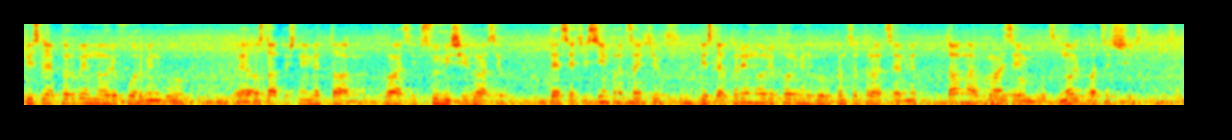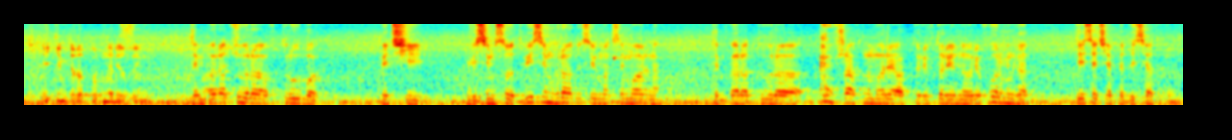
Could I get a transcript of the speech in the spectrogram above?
Після первинного реформінгу е, остаточний метан в газі, в суміші газів 10,7%. Після вторинного реформінгу концентрація метана в газі 0,26%. И температурный режим. Температура в трубах печі 808 градусів максимальна. Температура в шахтному реакторі вторинного реформінга 1050 градусів.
